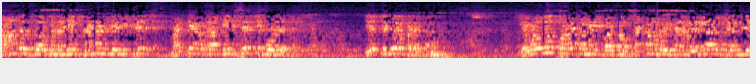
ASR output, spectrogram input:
காங்கிரஸ் கவர்மெண்ட் நீ கண்டனம் தெரிவித்து மத்திய அரசாங்க நீ சேர்த்து போடு. ஏற்றுக்கவே மாட்டேங்க எவ்வளவோ போராட்டம் பண்ணி பார்த்தோம். சட்டமன்ற எல்லாரும் சேர்ந்து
